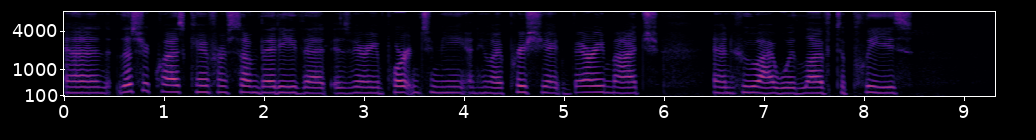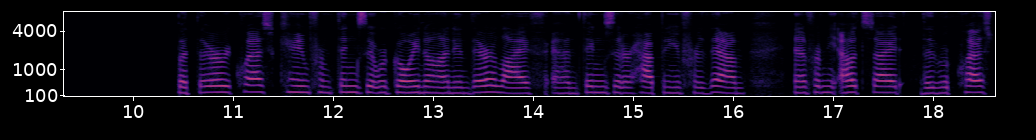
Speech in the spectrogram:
And this request came from somebody that is very important to me and who I appreciate very much and who I would love to please but their request came from things that were going on in their life and things that are happening for them. And from the outside, the request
